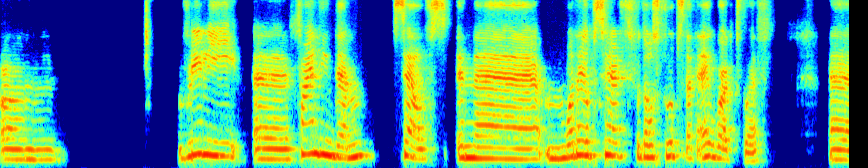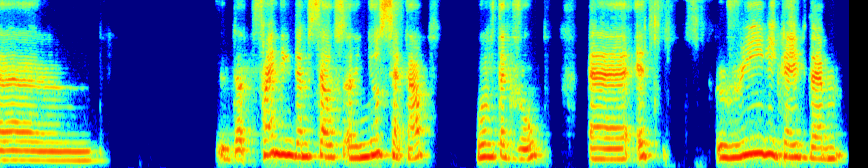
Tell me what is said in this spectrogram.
um, really uh, finding themselves in what I observed for those groups that I worked with, um, that finding themselves a new setup with the group, uh, it really gave them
